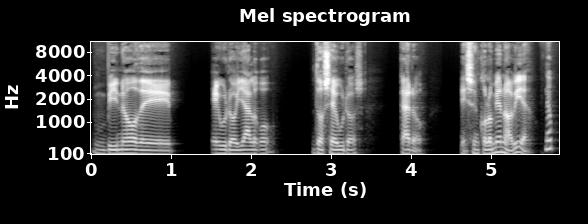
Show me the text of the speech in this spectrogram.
Un vino de euro y algo, dos euros. Claro, eso en Colombia no había. No.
